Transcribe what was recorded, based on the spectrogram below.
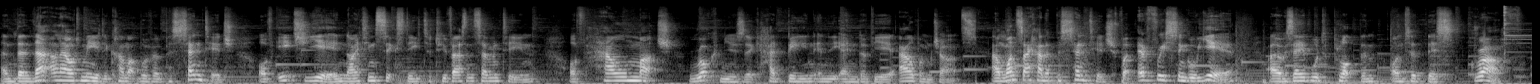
And then that allowed me to come up with a percentage of each year, 1960 to 2017, of how much rock music had been in the end of year album charts. And once I had a percentage for every single year, I was able to plot them onto this graph.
